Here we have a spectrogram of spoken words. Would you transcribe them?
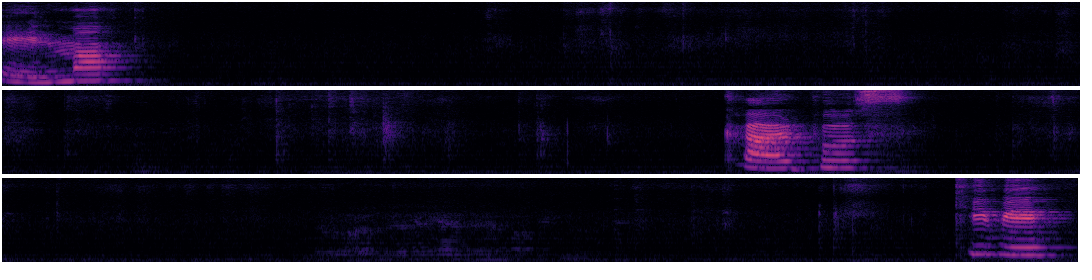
Elma. Karpuz. Kivi.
